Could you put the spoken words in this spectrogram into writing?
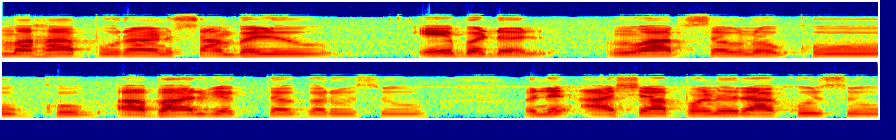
મહાપુરાણ સાંભળ્યું. એ બદલ હું આપ સૌનો ખૂબ ખૂબ આભાર વ્યક્ત કરું છું અને આશા પણ રાખું છું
